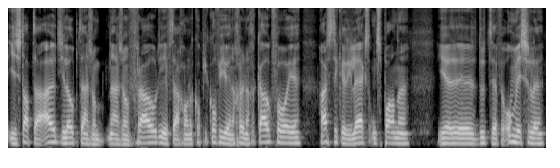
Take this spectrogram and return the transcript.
je stapt daar uit, je loopt naar zo'n, naar zo'n vrouw. Die heeft daar gewoon een kopje koffie en een grunnige kouk voor je. Hartstikke relaxed, ontspannen. Je eh, doet even omwisselen.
